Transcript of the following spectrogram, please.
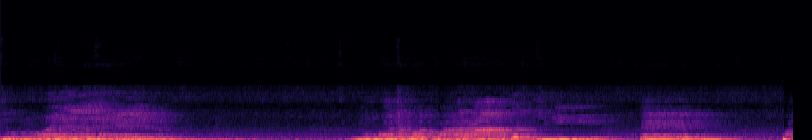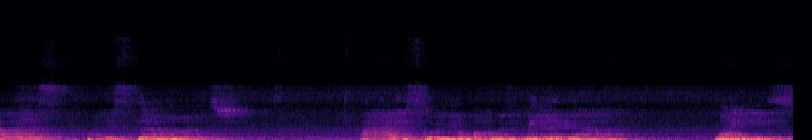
bonito, não é não é uma parada aqui é, palestrante. Ah, escolhi uma coisa bem legal. Não é isso.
